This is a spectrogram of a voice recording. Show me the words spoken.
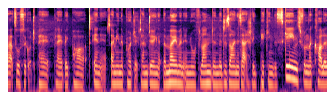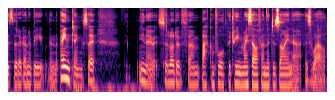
that's also got to play, play a big part in it. I mean, the project I'm doing at the moment in North London, the design is actually picking the schemes from the colours that are going to be within the painting. So, you know, it's a lot of um, back and forth between myself and the designer as well.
